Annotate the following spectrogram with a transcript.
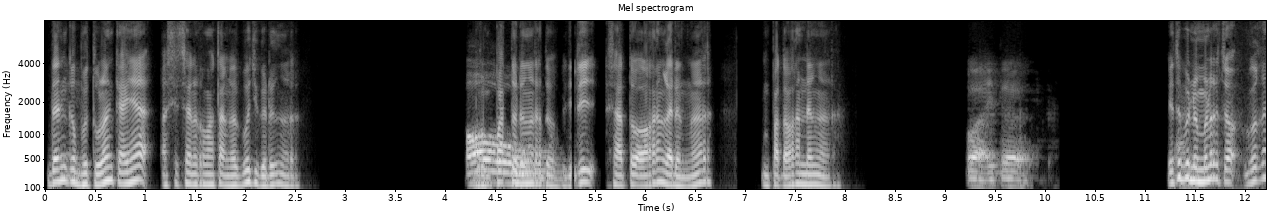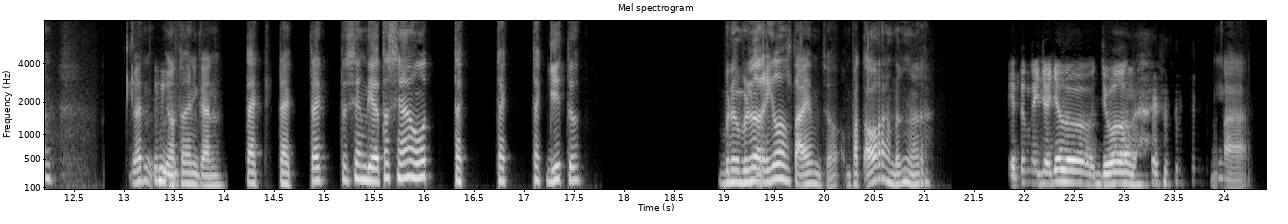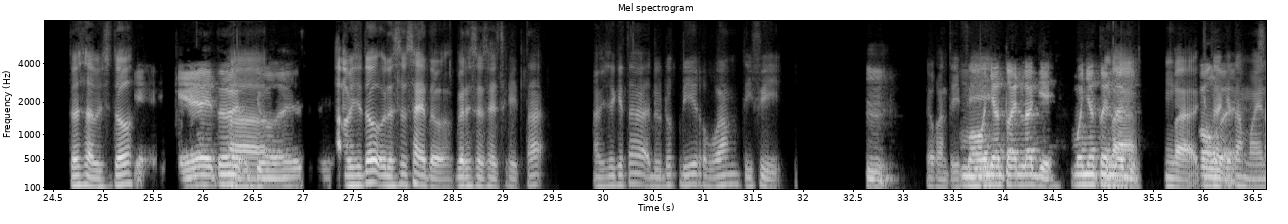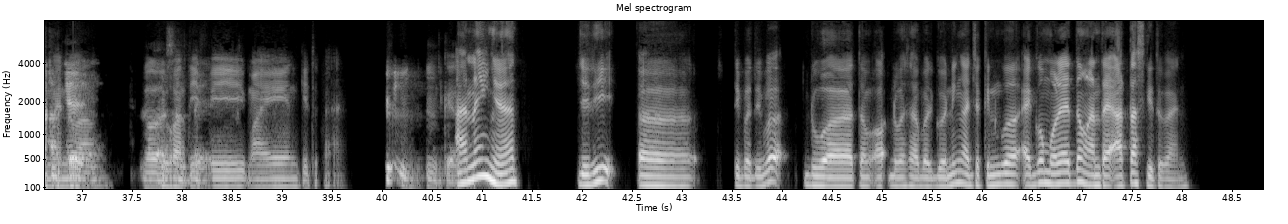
dan Hmm. kebetulan kayaknya asisten rumah tangga gue juga denger Oh. berempat tuh denger tuh jadi satu orang nggak denger empat orang denger Wah, itu. itu Aneh. bener-bener cok gue kan kan Hmm. nyontohin kan tek tek tek terus yang di atas nyaut tek tek tek gitu bener-bener real time cok empat orang denger Itu mejanya lu jual nggak? Enggak. terus habis itu Kayak itu Eh, jual aja. habis itu udah selesai tuh udah selesai cerita habis itu kita duduk di ruang TV Hmm. di ruang TV Mau nyantoin lagi? Mau nyantoin enggak lagi? enggak Oh, kita enggak. kita main-main Santai. doang Oh, di ruang santai. TV main gitu kan Oke. anehnya jadi eh tiba-tiba dua tem- oh, dua sahabat gue nih ngajakin gue eh gue mau lihat dong lantai atas gitu kan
